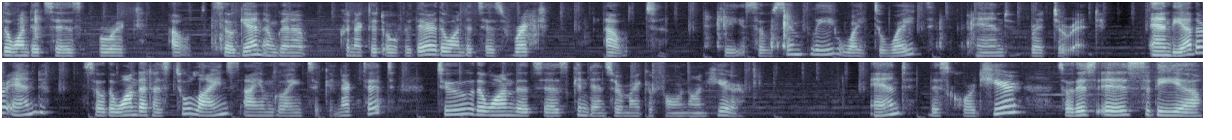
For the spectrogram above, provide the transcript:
the one that says rec out. So again, I'm gonna connect it over there, the one that says rec out. Okay, so simply white to white and red to red. And the other end, so the one that has two lines, I am going to connect it to the one that says condenser microphone on here. And this cord here, so this is the uh,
